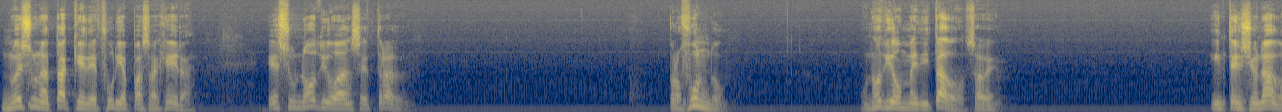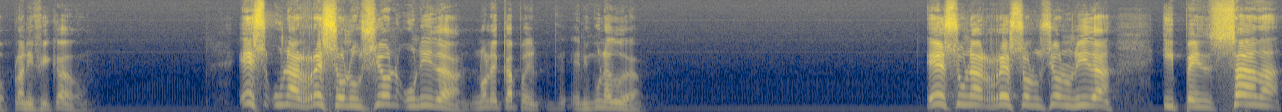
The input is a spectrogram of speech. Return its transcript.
No es un ataque de furia pasajera, es un odio ancestral, profundo, un odio meditado, ¿sabe? Intencionado, planificado. Es una resolución unida, no le cabe ninguna duda. Es una resolución unida y pensada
